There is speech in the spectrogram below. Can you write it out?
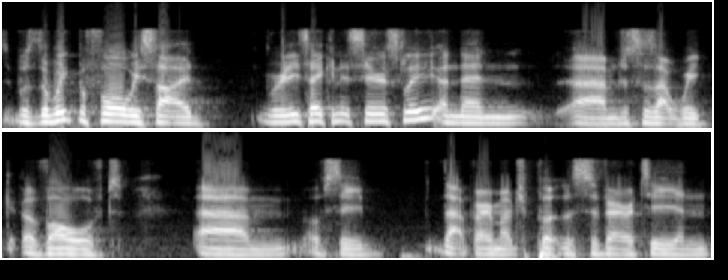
it, was the week before we started really taking it seriously, and then um, just as that week evolved, um, obviously that very much put the severity and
